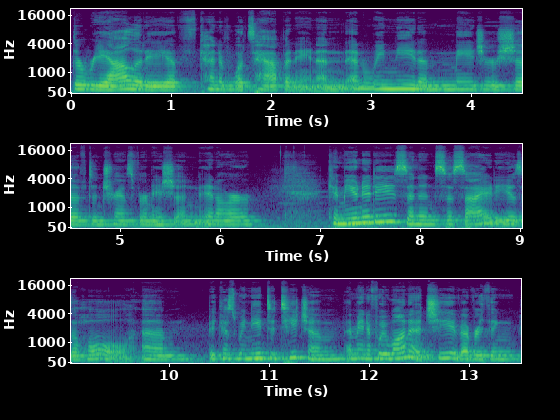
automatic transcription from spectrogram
the reality of kind of what's happening. And, and we need a major shift and transformation in our communities and in society as a whole um, because we need to teach them i mean if we want to achieve everything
